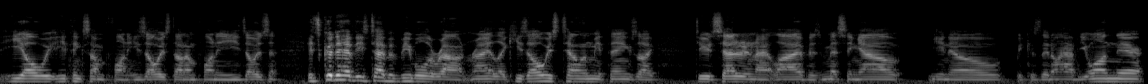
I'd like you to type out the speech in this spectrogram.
He always he thinks I'm funny. He's always thought I'm funny. He's always it's good to have these type of people around, right? Like he's always telling me things like, "Dude, Saturday Night Live is missing out." You know, because they don't have you on there.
